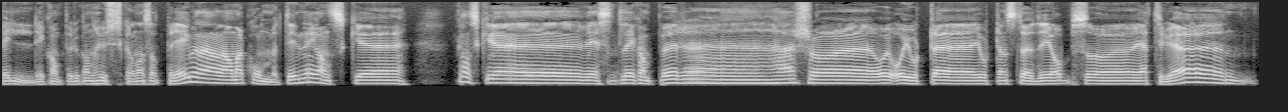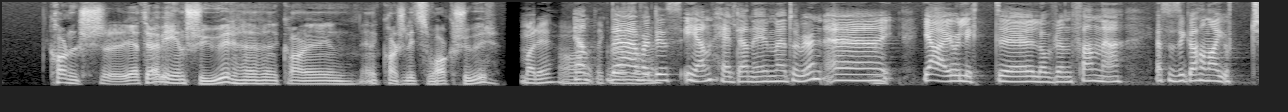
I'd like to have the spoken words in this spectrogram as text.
veldige kamper du kan huske han har satt preg, men han har kommet inn i ganske ganske vesentlige kamper uh, her, så, og, og gjort, gjort, en stødig jobb, så jeg tror jeg kanskje Jeg tror jeg vil gi en sjuer. Kanskje litt svak sjuer. Marie, Ja, det er jeg faktisk igjen helt enig med Torbjørn. Eh, jeg er jo litt eh, Lovren-fan. Jeg, jeg syns ikke han har gjort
